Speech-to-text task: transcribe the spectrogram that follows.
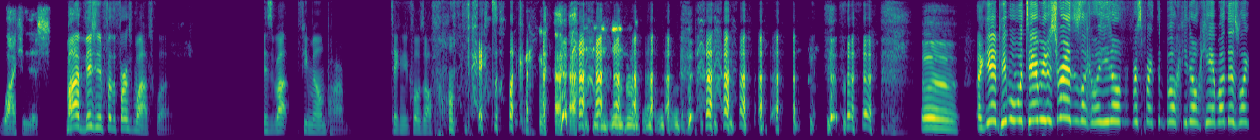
watching this. My vision for the First Wives Club is about female empowerment. Taking your clothes off on OnlyFans. Like- Uh, Again, people would tear me to shreds. It's like, oh, you don't respect the book. You don't care about this. Like,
